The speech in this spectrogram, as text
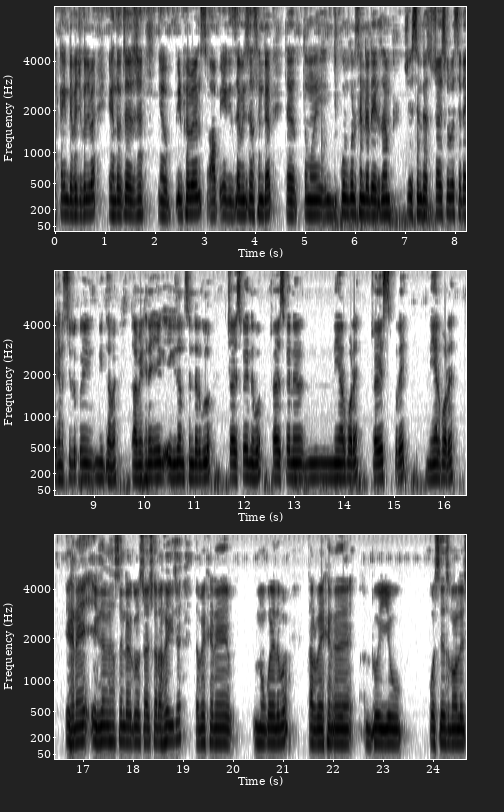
একটা ইন্টারভিউ খুলবে এখান থেকে হচ্ছে প্রিফারেন্স অফ এক্সামিনেশন সেন্টার তোমার কোন কোন সেন্টারে এক্সাম সেন্টার চয়েস করবে সেটা এখানে সিলেক্ট করে নিতে হবে। তো আমি এখানে এক্সাম সেন্টারগুলো চয়েস করে নেব। চয়েস করে নেওয়ার পরে চয়েস করে নেওয়ার পরে এখানে এক্সামিনেশন সেন্টারগুলো চয়েস করা হয়ে গেছে, তবে এখানে নো করে দেবো। তারপরে এখানে ডু ইউ প্রসেস নলেজ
